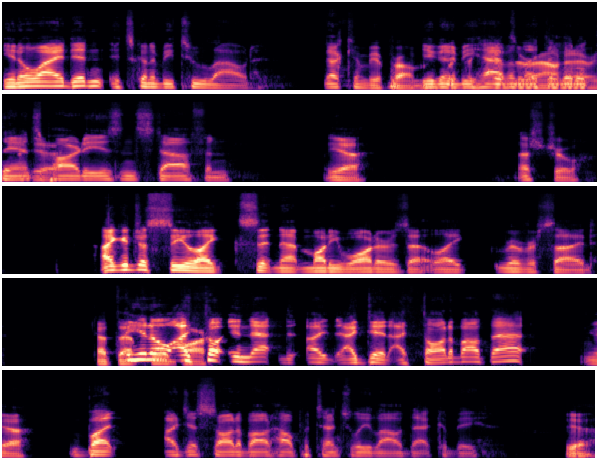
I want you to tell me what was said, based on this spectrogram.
You know why I didn't? It's going to be too loud. That can be a problem. You're going to be having like the little dance yeah. parties and stuff, and Yeah, that's true. I could just see like sitting at Muddy Waters at like Riverside at that. you know, pool I thought in that I I did. I thought about that, Yeah, but I just thought about how potentially loud that could be. yeah.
